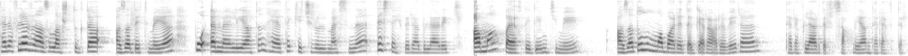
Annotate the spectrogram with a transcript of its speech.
Tərəflər razılaşdıqda azad etməyə, bu əməliyyatın həyata keçirilməsinə dəstək verə bilərik. Amma bayaq dediyim kimi, azad olunma barədə qərarı verən tərəflərdir, saxlayan tərəfdir.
